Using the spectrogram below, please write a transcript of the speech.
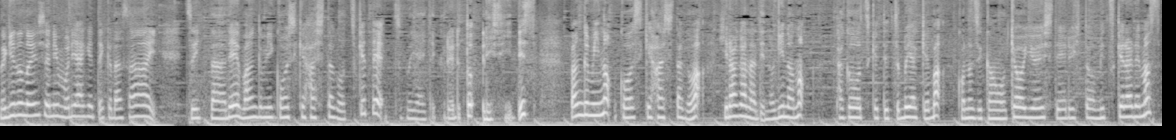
乃木のの一緒に盛り上げてください。ツイッターで番組公式ハッシュタグをつけてつぶやいてくれると嬉しいです。番組の公式ハッシュタグはひらがなで乃木ののタグをつけてつぶやけばこの時間を共有している人を見つけられます。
